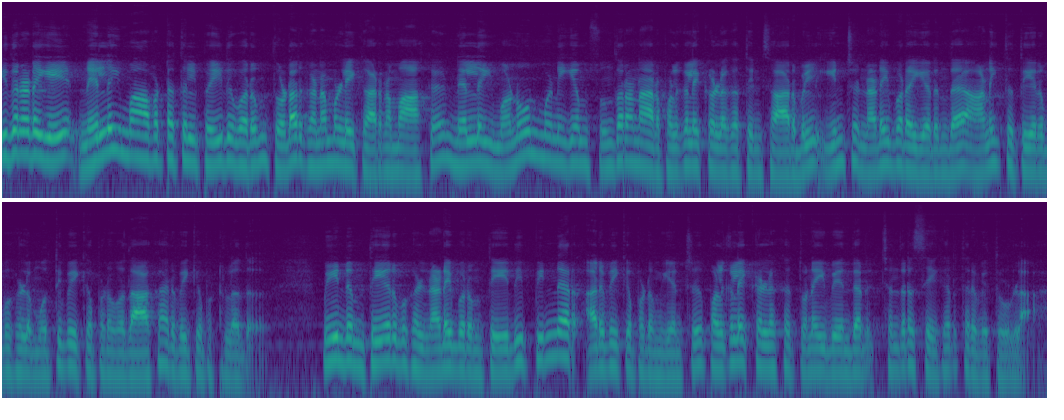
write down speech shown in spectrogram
இதனிடையே நெல்லை மாவட்டத்தில் பெய்து வரும் தொடர் கனமழை காரணமாக நெல்லை மனோன்மணியம் சுந்தரனார் பல்கலைக்கழகத்தின் சார்பில் இன்று நடைபெற இருந்த அனைத்து தேர்வுகளும் ஒத்திவைக்கப்படுவதாக அறிவிக்கப்பட்டுள்ளது. மீண்டும் தேர்வுகள் நடைபெறும் தேதி பின்னர் அறிவிக்கப்படும் என்று பல்கலைக்கழக துணைவேந்தர் சந்திரசேகர் தெரிவித்துள்ளார்.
